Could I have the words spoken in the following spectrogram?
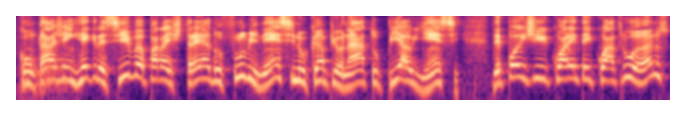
Contagem regressiva para a estreia do Fluminense no Campeonato Piauiense. Depois de 44 anos,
